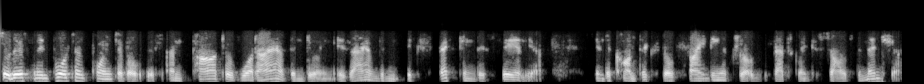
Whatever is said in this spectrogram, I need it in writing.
So there's an important point about this. And part of what I have been doing is I have been expecting this failure in the context of finding a drug that's going to solve dementia.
